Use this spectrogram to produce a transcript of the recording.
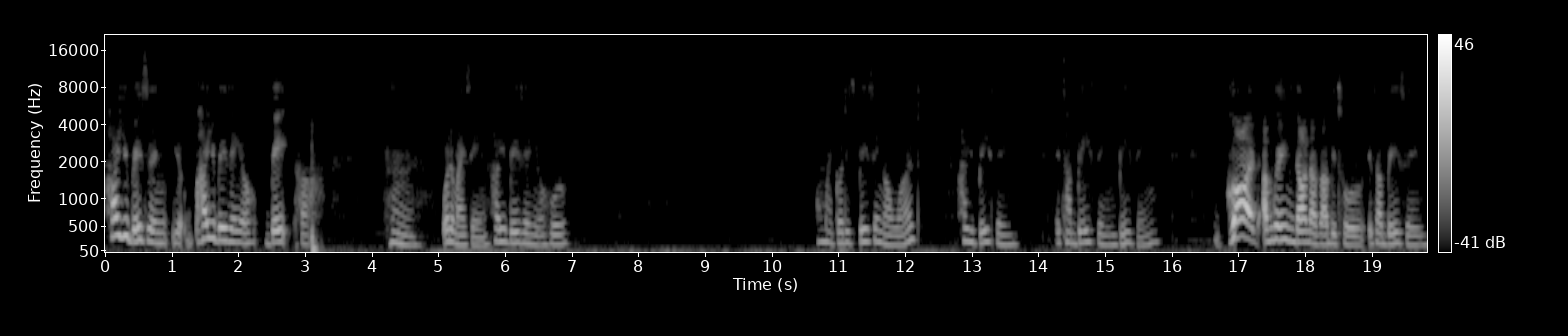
how are you basing your how you basing your bait uh, hmm what am i saying how you basing your whole Oh my god, it's basing on what? How you basing? It's a basing, basing. God, I'm going down a rabbit hole. It's a basing.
